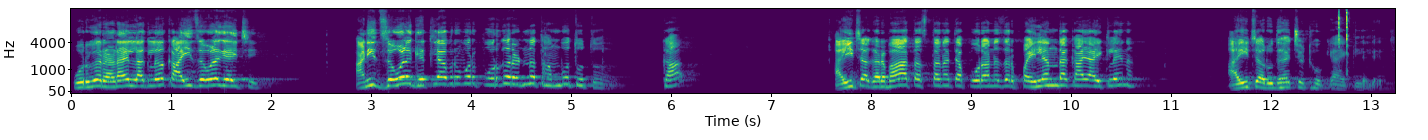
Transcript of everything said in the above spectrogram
पोरग रडायला लागलं का आई जवळ घ्यायची? आणि जवळ घेतल्याबरोबर पोरग रडणं थांबवत होतं. का? आईच्या गर्भात असताना त्या पोरानं जर पहिल्यांदा काय ऐकलंय ना आईच्या हृदयाचे ठोके ऐकलेले आहेत.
